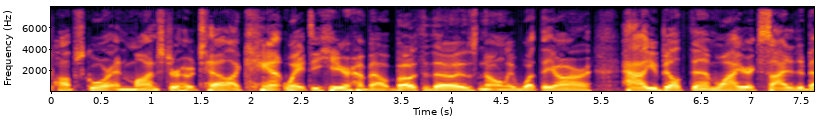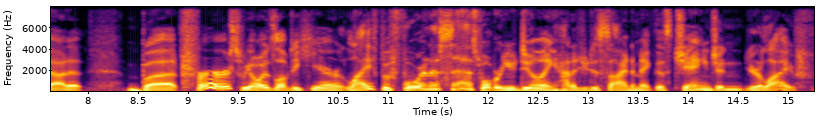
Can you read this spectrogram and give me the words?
PopScore and Monster Hotel. I can't wait to hear about both of those, not only what they are, how you built them, why you're excited about it. But first, we always love to hear life before NSS. What were you doing? How did you decide to make this change in your life?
